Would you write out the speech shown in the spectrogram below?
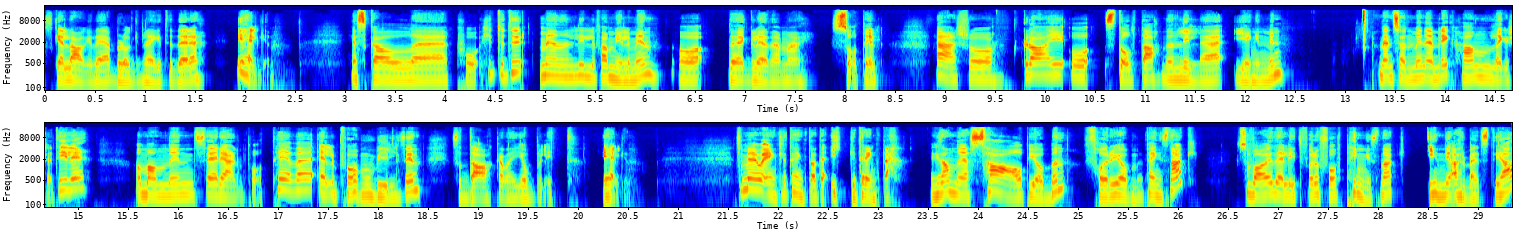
skal jeg lage det blogginnlegget til dere i helgen. Jeg skal eh, på hyttetur med den lille familien min, og det gleder jeg meg så til. Jeg er så glad i og stolt av den lille gjengen min. Men sønnen min Emrik, han legger seg tidlig, og mannen min ser gjerne på TV eller på mobilen sin, så da kan jeg jobbe litt i helgen. Som jeg jo egentlig tenkte at jeg ikke trengte. Når jeg sa opp jobben for å jobbe med pengesnakk, så var jo det litt for å få pengesnakk inn i arbeidstida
